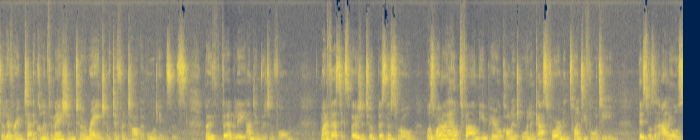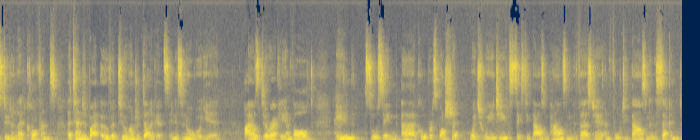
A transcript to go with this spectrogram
delivering technical information to a range of different target audiences, both verbally and in written form. My first exposure to a business role was when I helped found the Imperial College Oil and Gas Forum in 2014. This was an annual student-led conference attended by over 200 delegates in its inaugural year. I was directly involved in sourcing uh, corporate sponsorship, which we achieved £60,000 in the first year and £40,000 in the second,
